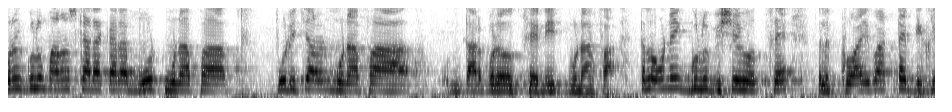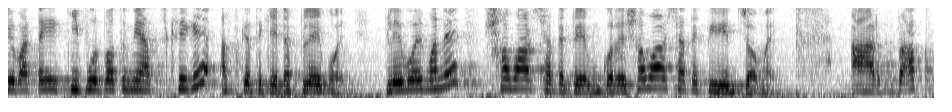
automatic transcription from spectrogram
অনেকগুলো মানুষ কারা কারা মোট মুনাফা, পরিচালন মুনাফা, তারপরে হচ্ছে নিট মুনাফা। তাহলে অনেকগুলো বিষয় হচ্ছে, তাহলে ক্রয় বার্তা বিক্রয় বার্তাকে কী পড়বা তুমি আজ থেকে? আজকে থেকে এটা প্লে বয় প্লে বয় মানে সবার সাথে প্রেম করে, সবার সাথে পিরিত জমায়। আর প্রাপ্ত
